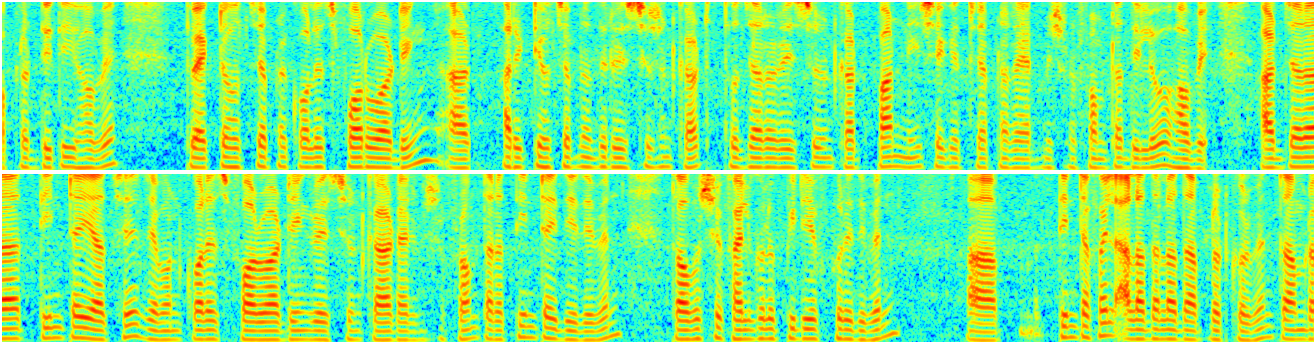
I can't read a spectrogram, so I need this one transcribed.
আপলোড দিতেই হবে। তো একটা হচ্ছে আপনার কলেজ ফরওয়ার্ডিং আর আরেকটি হচ্ছে আপনাদের রেজিস্ট্রেশন কার্ড তো যারা রেজিস্ট্রেশন কার্ড পাননি, সেক্ষেত্রে আপনারা অ্যাডমিশন ফর্মটা দিলেও হবে। আর যারা তিনটাই আছে, যেমন college forwarding registration card admission form তারা তিনটাই দিয়ে দেবেন। তো অবশ্যই ফাইলগুলো পিডিএফ করে দেবেন। তিনটা ফাইল আলাদা আলাদা আপলোড করবেন। তো আমরা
